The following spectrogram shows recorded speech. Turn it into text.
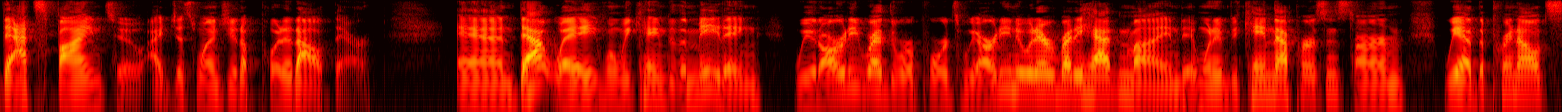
that's fine too. I just wanted you to put it out there. And that way when we came to the meeting we had already read the reports. We already knew what everybody had in mind. And when it became that person's turn, we had the printouts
